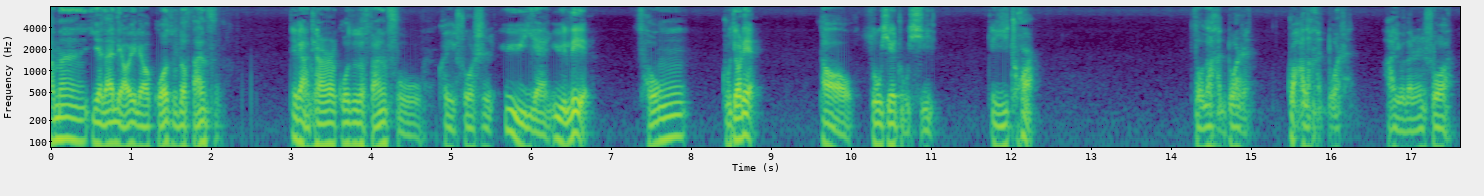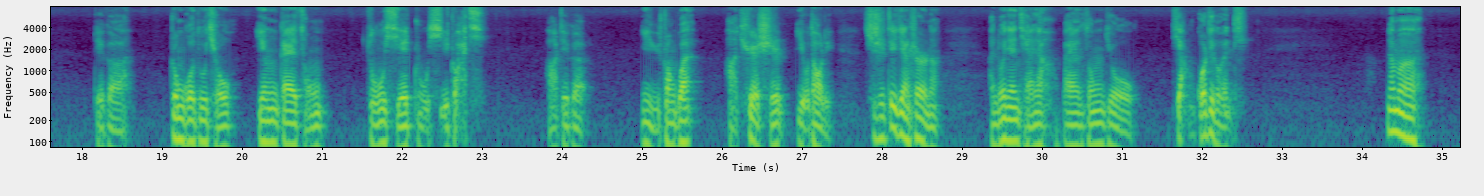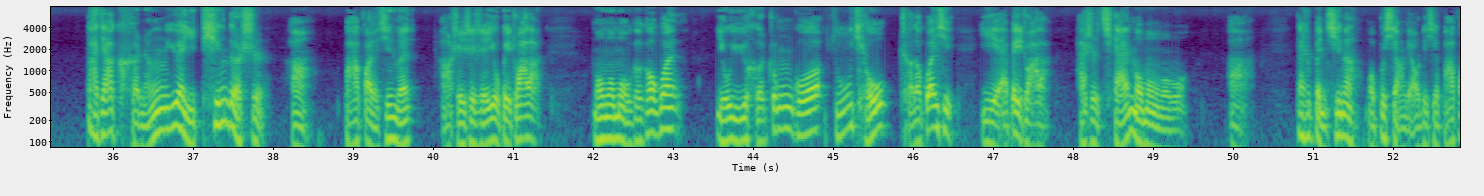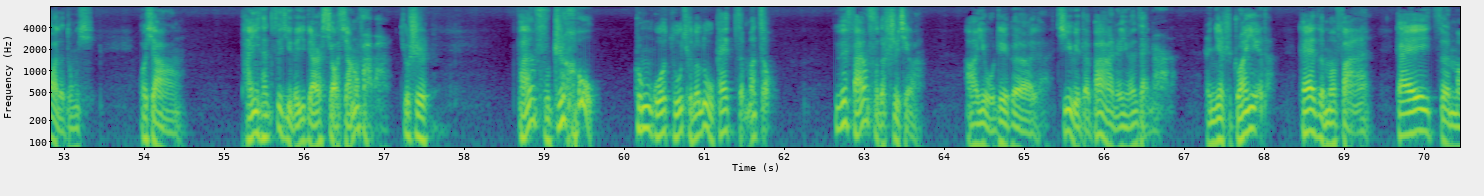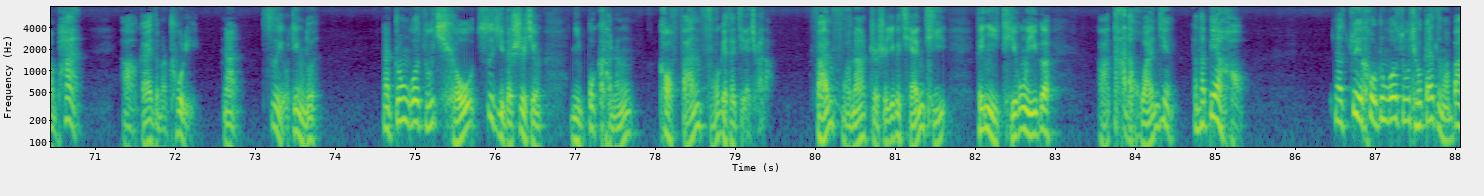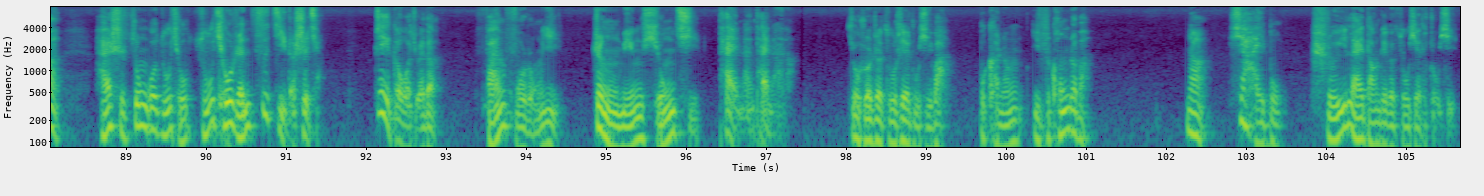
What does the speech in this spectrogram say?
咱们也来聊一聊国足的反腐。这两天国足的反腐可以说是愈演愈烈，从主教练到足协主席这一串走了很多人，抓了很多人啊。有的人说，这个中国足球应该从足协主席抓起，啊，这个一语双关啊，确实有道理。其实这件事呢，很多年前呀，白岩松就讲过这个问题。那么，大家可能愿意听的是啊八卦的新闻啊，谁谁谁又被抓了，某某某个高官由于和中国足球扯到关系也被抓了，还是前某某某某啊。但是本期呢，我不想聊这些八卦的东西，我想谈一谈自己的一点小想法吧，就是。反腐之后，中国足球的路该怎么走？因为反腐的事情啊，啊，有这个纪委的办案人员在那儿呢，人家是专业的，该怎么反，该怎么判，啊，该怎么处理，那自有定论。那中国足球自己的事情，你不可能靠反腐给他解决了。反腐呢，只是一个前提，给你提供一个啊大的环境，让它变好。那最后中国足球该怎么办？还是中国足球足球人自己的事情，这个我觉得反腐容易，证明雄起太难太难了。就说这足协主席吧，不可能一直空着吧？那下一步谁来当这个足协的主席？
